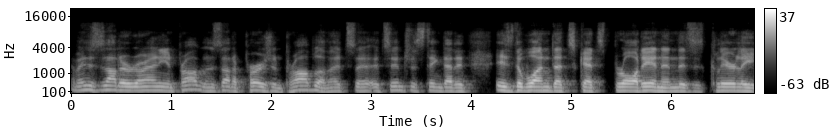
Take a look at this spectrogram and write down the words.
I mean, this is not an Iranian problem. It's not a Persian problem. It's uh, it's interesting that it is the one that gets brought in, and this is clearly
